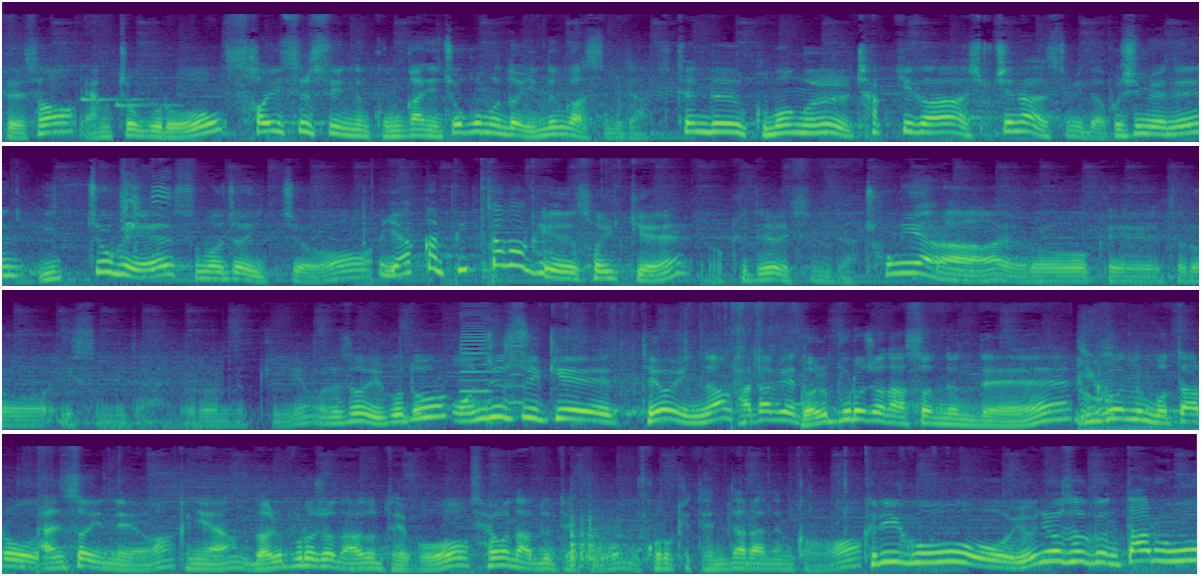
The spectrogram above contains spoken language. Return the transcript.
그래서 양쪽으로 서 있을 수 있는 공간이 조금은 더 있는 것 같습니다. 스탠드 구멍을 찾기가 쉽지는 않습니다. 보시면은 이쪽에 숨어져 있죠. 약간 삐딱하게 서 있게 이렇게 되어 있습니다. 총이 하나 이렇게 들어 있습니다. 이런 느낌. 그래서 이것도 얹을 수 있게 되어 있나? 바닥에 널브러져 놨었는데 이거는 뭐 따로 안 써 있네요. 그냥 널브러져 놔도 되고 세워놔도 되고 뭐 그렇게 된다라는 거. 그리고 이 녀석은 따로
